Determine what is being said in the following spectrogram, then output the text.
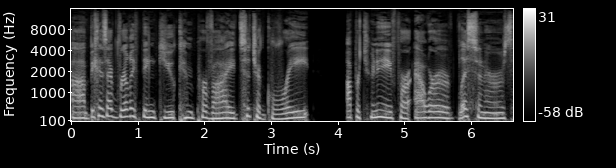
uh, because I really think you can provide such a great opportunity for our listeners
